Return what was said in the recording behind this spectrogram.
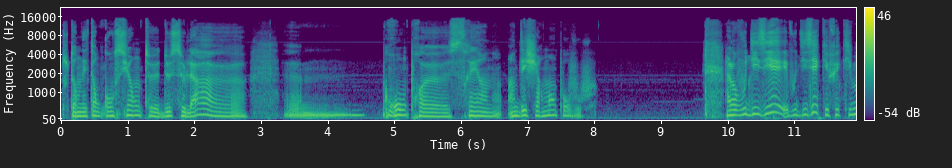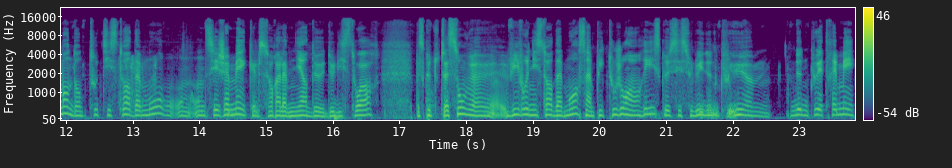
tout en étant consciente de cela, rompre serait un déchirement pour vous. Alors vous disiez, vous disiez qu'effectivement dans toute histoire d'amour, on, ne sait jamais quel sera l'avenir de, l'histoire, parce que de toute façon, euh, vivre une histoire d'amour, ça implique toujours un risque, c'est celui de ne plus euh, de ne plus être aimé.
